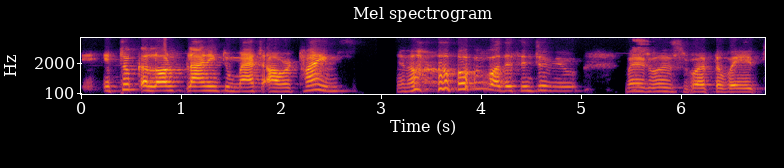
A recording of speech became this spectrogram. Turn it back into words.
it took a lot of planning to match our times, you know, for this interview, but it was worth the wait.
